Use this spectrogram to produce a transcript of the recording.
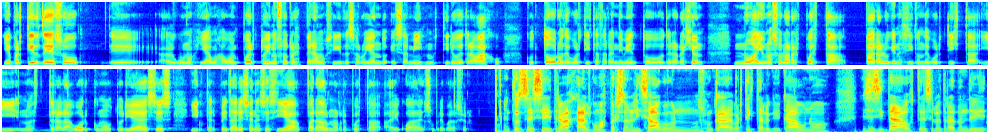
Y a partir de eso eh, algunos llegamos a buen puerto y nosotros esperamos seguir desarrollando ese mismo estilo de trabajo con todos los deportistas de rendimiento de la región. No hay una sola respuesta para lo que necesita un deportista y nuestra labor como autoridades es interpretar esa necesidad para dar una respuesta adecuada en su preparación. Entonces se trabaja algo más personalizado con, cada deportista, lo que cada uno necesita, ustedes se lo tratan de,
